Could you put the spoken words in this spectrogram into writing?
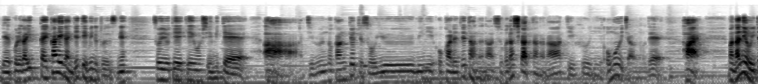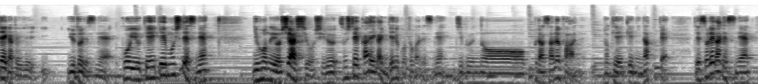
い。で、これが一回海外に出てみるとですね、そういう経験をしてみて、ああ、自分の環境ってそういう身に置かれてたんだな、素晴らしかったんだなっていうふうに思えちゃうので、はい。まあ、何を言いたいかというとですね、こういう経験もしてですね、日本の良し悪しを知るそして海外に出ることがですね自分のプラスアルファの経験になってでそれがですね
